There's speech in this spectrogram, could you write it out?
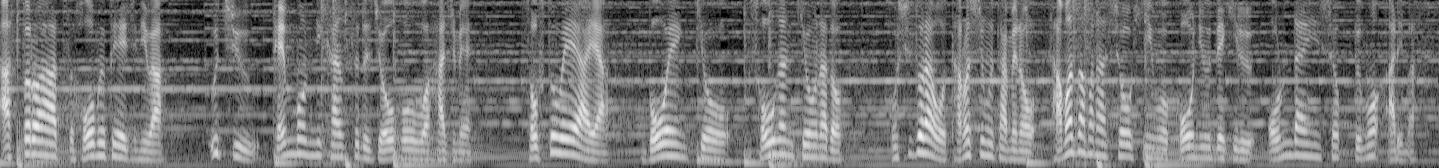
アストロアーツホームページには宇宙天文に関する情報をはじめソフトウェアや望遠鏡双眼鏡など星空を楽しむためのさまざまな商品を購入できるオンラインショップもあります。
